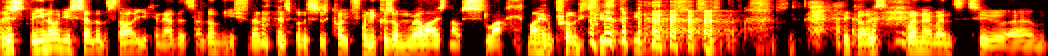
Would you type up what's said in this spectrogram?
I just, you know, you said at the start you can edit, I don't think you should edit this, but this is quite funny because I'm realising how slack my approach is. because when I went to um,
